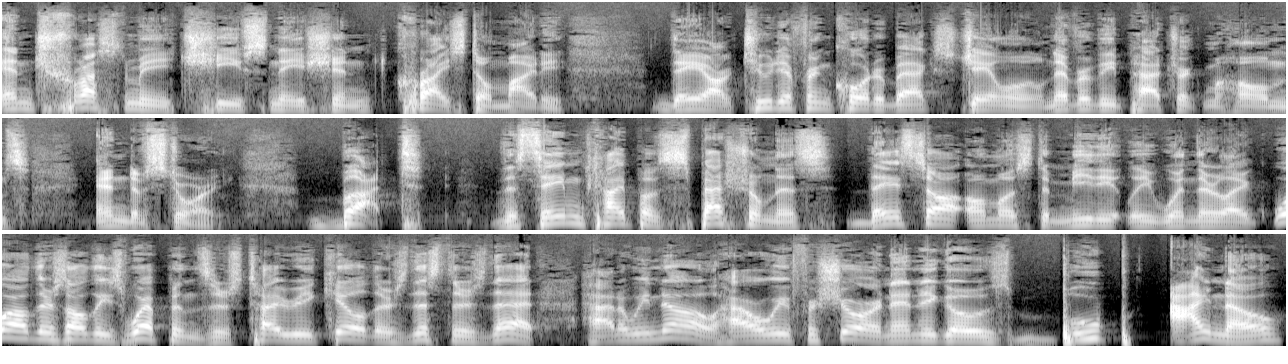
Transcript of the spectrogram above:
and trust me, Chiefs Nation, Christ Almighty, they are two different quarterbacks. Jalen will never be Patrick Mahomes. End of story. But the same type of specialness they saw almost immediately when they're like, well, there's all these weapons. There's Tyreek Hill. There's this, there's that. How do we know? How are we for sure? And then he goes, boop, I know.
